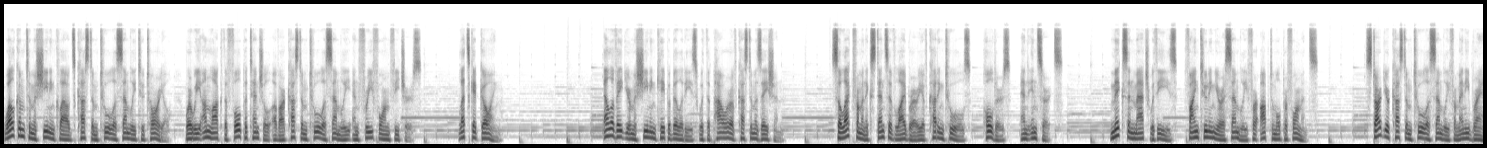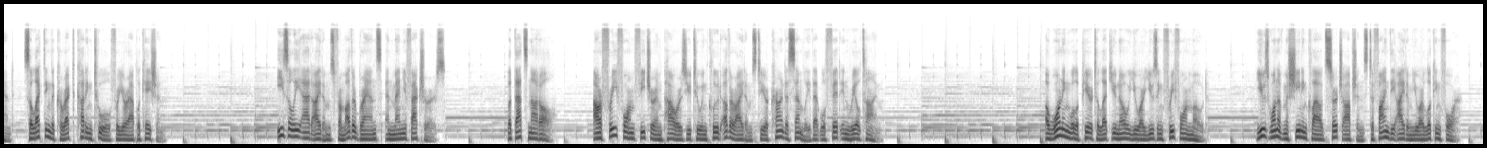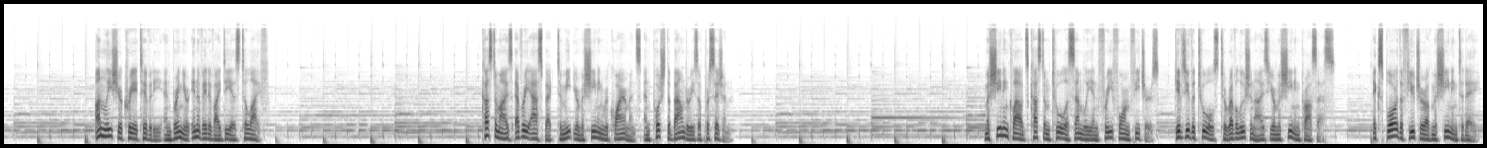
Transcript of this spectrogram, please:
Welcome to MachiningCloud's custom tool assembly tutorial, where we unlock the full potential of our custom tool assembly and free-form features. Let's get going. Elevate your machining capabilities with the power of customization. Select from an extensive library of cutting tools, holders, and inserts. Mix and match with ease, fine-tuning your assembly for optimal performance. Start your custom tool assembly from any brand, selecting the correct cutting tool for your application. Easily add items from other brands and manufacturers. But that's not all. Our free-form feature empowers you to include other items to your current assembly that will fit in real time. A warning will appear to let you know you are using freeform mode. Use one of MachiningCloud's search options to find the item you are looking for. Unleash your creativity and bring your innovative ideas to life. Customize every aspect to meet your machining requirements and push the boundaries of precision. MachiningCloud's custom tool assembly and free-form features gives you the tools to revolutionize your machining process. Explore the future of machining today.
